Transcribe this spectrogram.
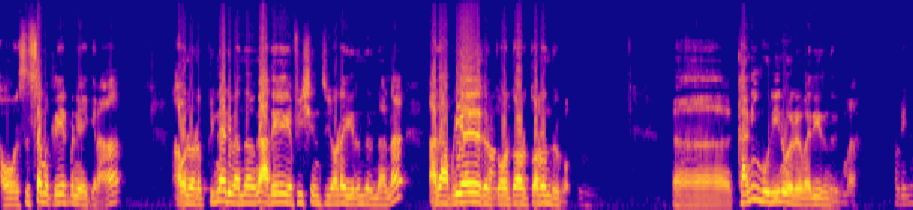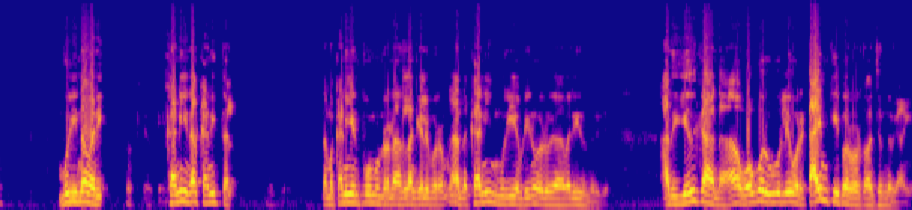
அவன் ஒரு சிஸ்டமை கிரியேட் பண்ணி வைக்கிறான். அவனோட பின்னாடி வந்தவங்க அதே எஃபிஷியன்சியோட இருந்திருந்தான்னா அது அப்படியே தொடர்ந்துருக்கும். கனிமுறின்னு ஒரு வரி இருந்திருக்குமா? அப்படின்னு? முறினா வரி. Okay okay. கனினா கனித்தல். ஓகே. நம்ம கனியன் பூங்குன்றனாரெல்லாம் கேள்விப்படுறோம்ல அந்த கனி முறி அப்படின்னு ஒரு வரி இருந்திருக்கு. அது எதுக்காகனா ஒவ்வொரு ஊர்லேயும் ஒரு டைம் கீப்பர் ஒருத்தன் வச்சுருந்துருக்காங்க.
